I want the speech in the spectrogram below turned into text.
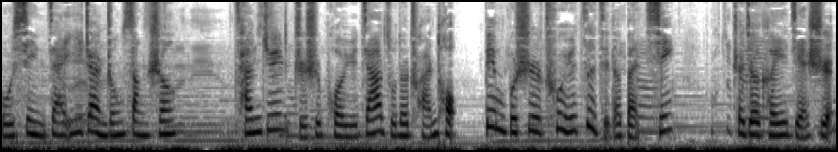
不幸在一战中丧生，参军只是迫于家族的传统，并不是出于自己的本心。这就可以解释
